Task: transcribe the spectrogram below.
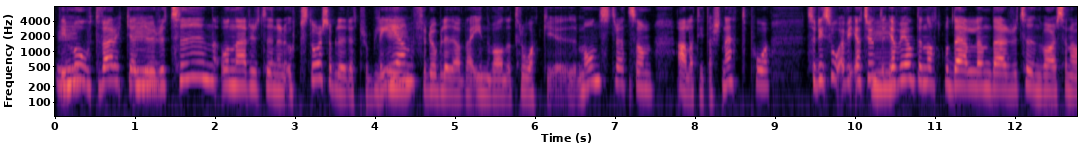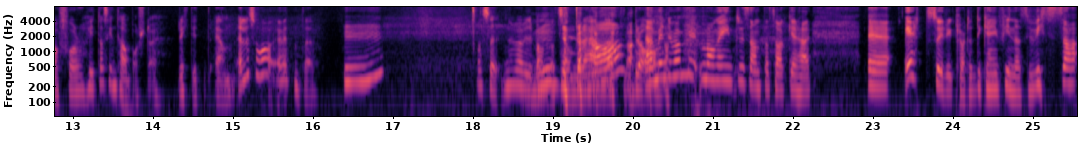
Det motverkar ju rutin och när rutinen uppstår så blir det ett problem för då blir jag det där invanda tråkmonstret som alla tittar snett på. Så det är så, jag tror inte, jag, vi har inte nått modellen där rutinvarelserna får hitta sin tandborste riktigt än. Eller så har, jag vet inte. Vad säger, nu har vi babblat sönder det här Ja. Bra. ja, men det var många intressanta saker här. Eh, ett så är det klart att det kan ju finnas vissa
